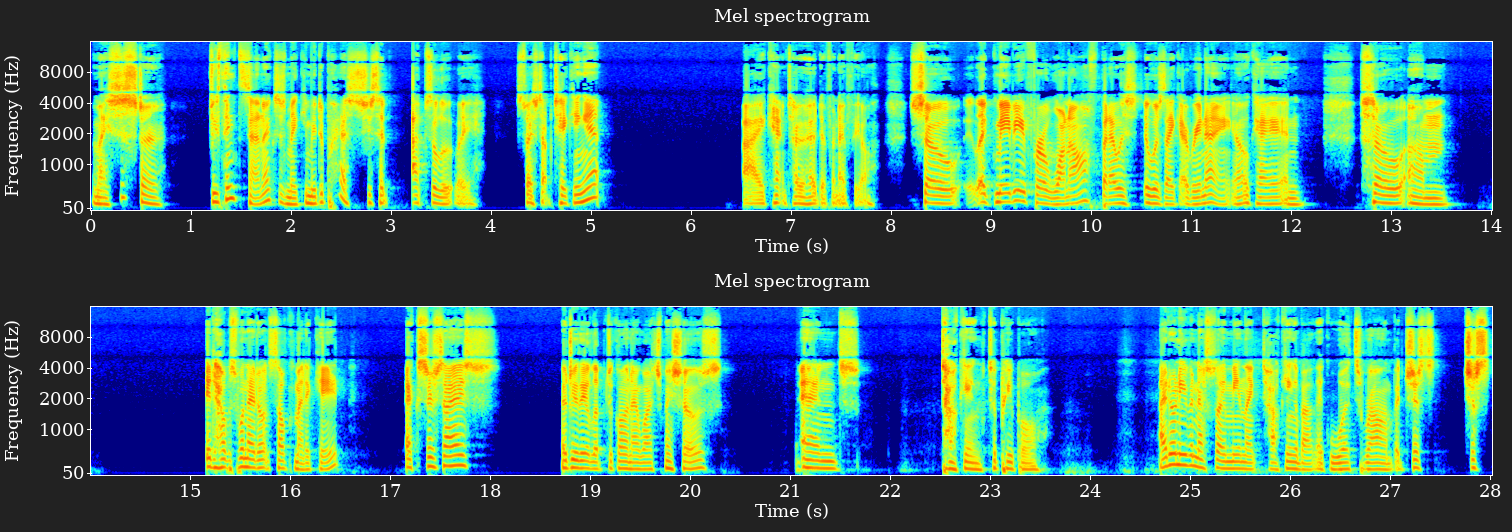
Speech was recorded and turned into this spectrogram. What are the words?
my sister, do you think Xanax is making me depressed? She said, absolutely. So I stopped taking it. I can't tell you how different I feel. So like maybe for a one off, but I was, it was like every night. Okay. And so, um, it helps when I don't self medicate. Exercise, I do the elliptical and I watch my shows and talking to people. I don't even necessarily mean like talking about like what's wrong, but just just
